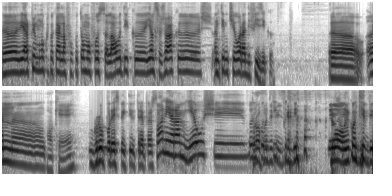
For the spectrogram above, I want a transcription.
uh, iar primul lucru pe care l-a făcut om a fost să laude că el se joacă și- în timp ce e ora de fizică. Uh, în uh, Ok. grupul respectiv trei persoane eram eu și încă Proful un de tip fizică. din, nu, încă un tip de,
